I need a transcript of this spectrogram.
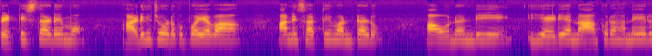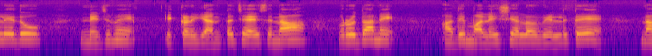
పెట్టిస్తాడేమో అడిగి చూడకపోయావా అని సత్యం అంటాడు. అవునండి ఈ ఐడియా నాకు రానేలేదు నిజమే ఇక్కడ ఎంత చేసినా వృధానే. అదే మలేషియాలో వెళితే నా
